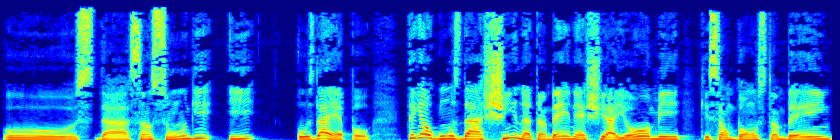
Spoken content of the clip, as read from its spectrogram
os da Samsung e os da Apple. Tem alguns da China também, né? Xiaomi, que são bons também.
